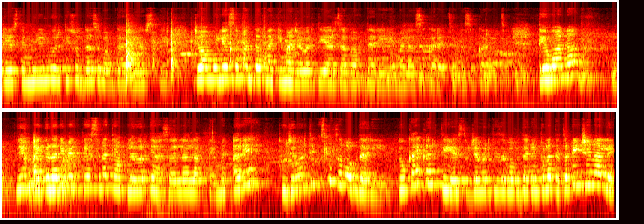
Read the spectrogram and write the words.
जबाबदारी असते मुलींवरती सुद्धा जबाबदारी असते. जेव्हा मुली असं म्हणतात ना की माझ्यावरती यार जबाबदारी आहे मला असं करायचं आहे तसं करायचं आहे तेव्हा ना जी ऐकणारी व्यक्ती असते ना ती आपल्यावरती हसायला लागते. मग अरे तुझ्यावरती कसली जबाबदारी आहे? तू काय करतेयस? तुझ्यावरती जबाबदारी आणि तुला त्याचं टेन्शन आलंय.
